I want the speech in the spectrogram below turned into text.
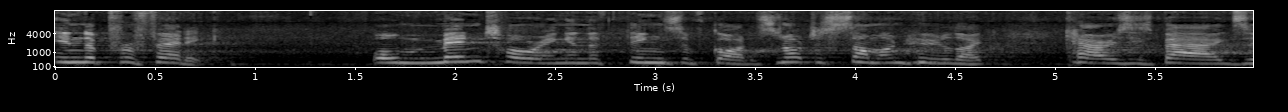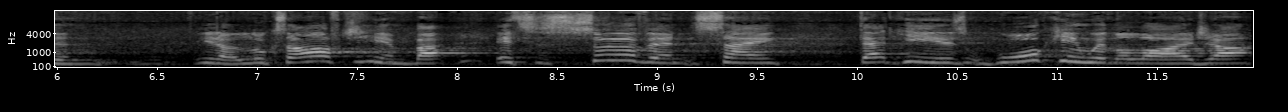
in the prophetic or mentoring in the things of God. It's not just someone who, like, carries his bags and, you know, looks after him, but it's a servant saying that he is walking with Elijah,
